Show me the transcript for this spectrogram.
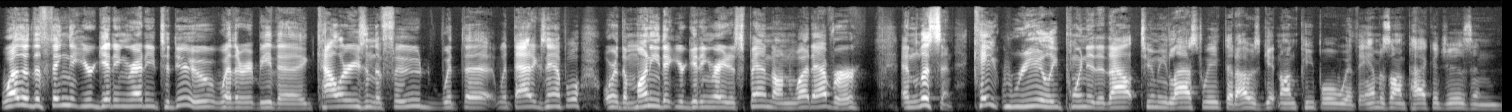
whether the thing that you're getting ready to do, whether it be the calories in the food with the with that example, or the money that you're getting ready to spend on whatever. And listen, Kate really pointed it out to me last week that I was getting on people with Amazon packages and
